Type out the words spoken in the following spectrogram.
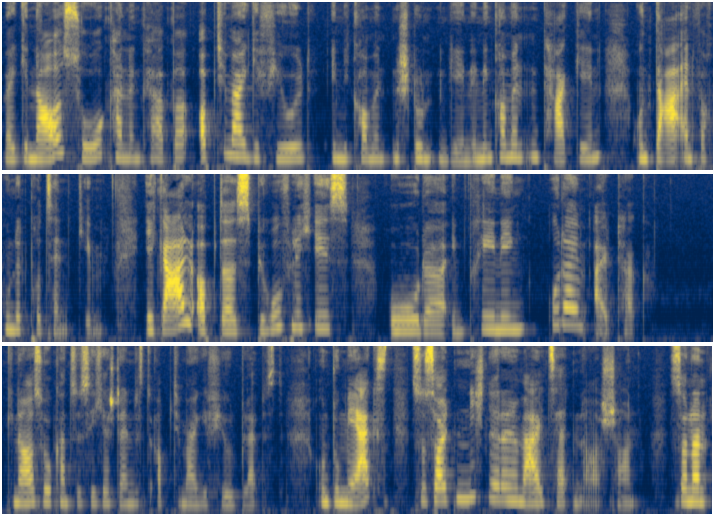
weil genau so kann dein Körper optimal gefühlt in die kommenden Stunden gehen, in den kommenden Tag gehen und da einfach 100% geben. Egal, ob das beruflich ist oder im Training oder im Alltag. Genau so kannst du sicherstellen, dass du optimal gefühlt bleibst. Und du merkst, so sollten nicht nur deine Mahlzeiten ausschauen, sondern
